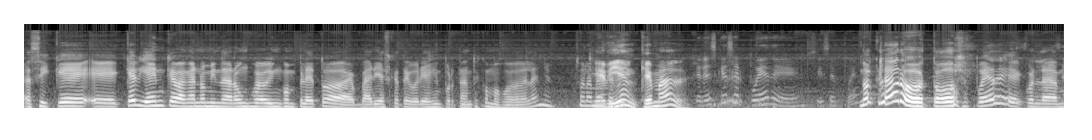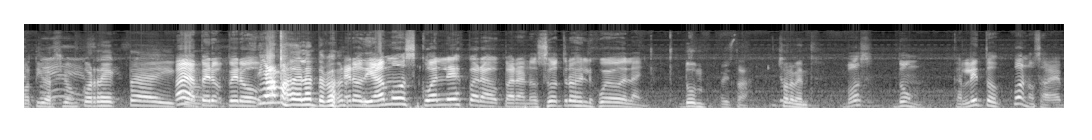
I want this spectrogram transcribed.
Así que eh, qué bien que van a nominar a un juego incompleto a varias categorías importantes como juego del año. qué bien, qué mal. Pero es que se puede, sí se puede. No, claro, todo se puede con la motivación correcta y. Vaya, pero, pero. Sigamos adelante, Pero digamos, ¿cuál es para, para nosotros el juego del año? Doom, ahí está, solamente. ¿Vos? Doom. Carlito, vos no sabes.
